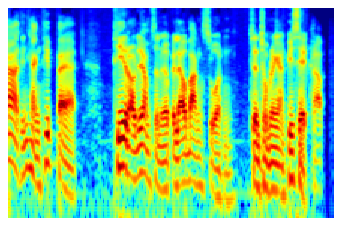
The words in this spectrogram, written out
5 ถึงแห่งที่ 8 ที่เราได้นำเสนอไปแล้วบางส่วน เชิญชมรายงานพิเศษครับ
